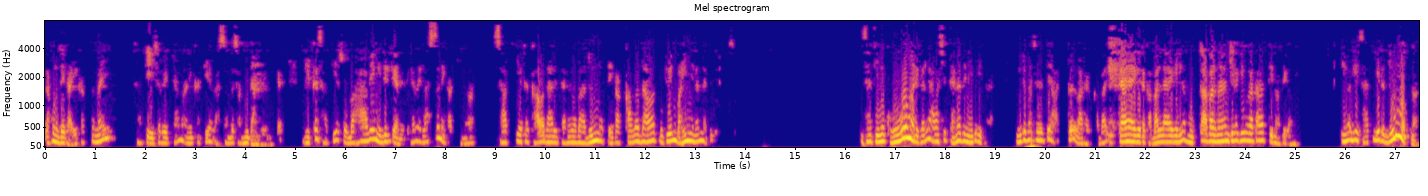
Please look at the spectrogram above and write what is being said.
ලකුණු දෙකයි. එකක් තමයි සතිය ඉස්සර වෙච්චාම අනික කතිය ලස්සන සංවිධානය වෙන එක. දෙක සතිය ස්වභාවයෙන් ඉදිරියට යන එක. හැබැයි ලස්සන එකක් කියනවා. සතියට කවදාහරි තැන ලබා දුන්නොත් ඒක කවදාවත් පුතුෙන් බහින්නේ නැහැ නිසා කියන කොහොම හරි කරලා අවශ්‍ය තැන දෙන එක විතරයි. ඊට පස්සේ අත්ත වර කබල් ඉතෑයකට කබල්ලාය ගිහලා මුත්තා බලනයන් කියලා කිව්ව කතාවක් තියෙනවා අපි ගමු. ඒ වගේ සතියට දුන්නොත් නම්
